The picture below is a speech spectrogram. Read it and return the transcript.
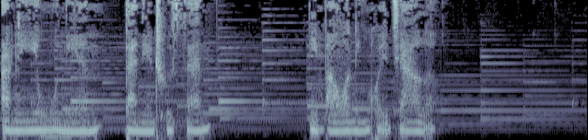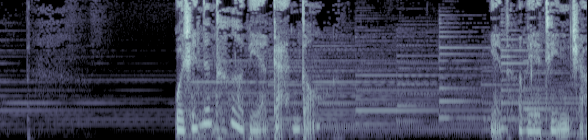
二零一五年大年初三。你把我领回家了，我真的特别感动，也特别紧张。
